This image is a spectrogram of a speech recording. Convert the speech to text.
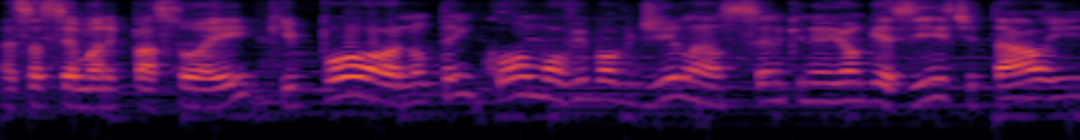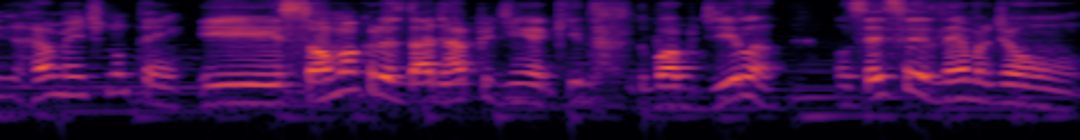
essa semana que passou aí, que, pô, não tem como ouvir Bob Dylan sendo que Neil Young existe e tal, e realmente não tem. E só uma curiosidade rapidinha aqui do, do Bob Dylan, não sei se vocês lembram de um,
